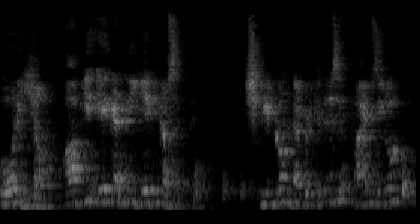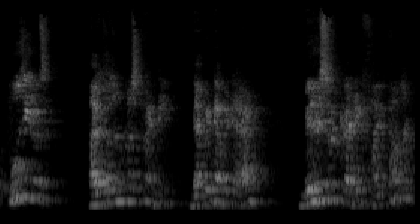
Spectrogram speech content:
और या आप ये एक एंट्री ये भी कर सकते हैं। शेयर काउंट डेबिट कितने से? 5020 से। 5000 plus 20 debit debit add bill received credit 5000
